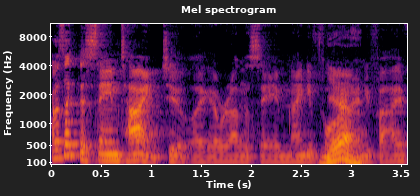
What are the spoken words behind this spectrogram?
I was like the same time too, like around the same 94, Yeah. 95.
